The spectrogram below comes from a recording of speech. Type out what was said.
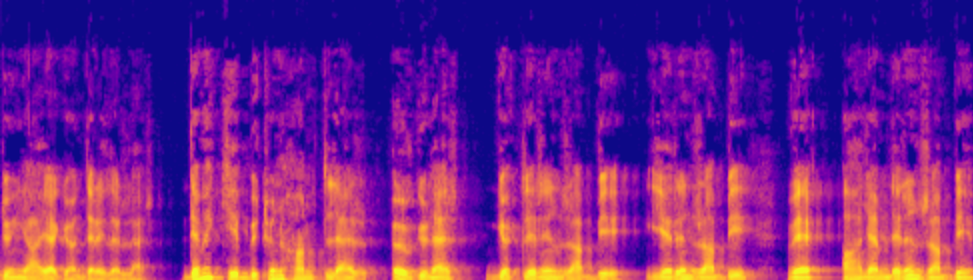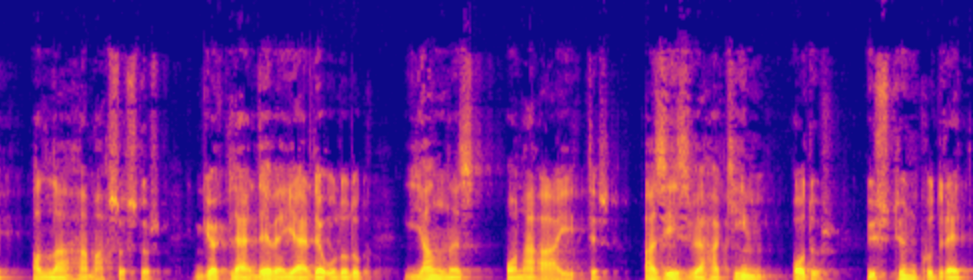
dünyaya gönderilirler. Demek ki bütün hamdler, övgüler göklerin Rabbi, yerin Rabbi ve alemlerin Rabbi Allah'a mahsustur. Göklerde ve yerde ululuk yalnız ona aittir. Aziz ve hakim odur. Üstün kudret,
